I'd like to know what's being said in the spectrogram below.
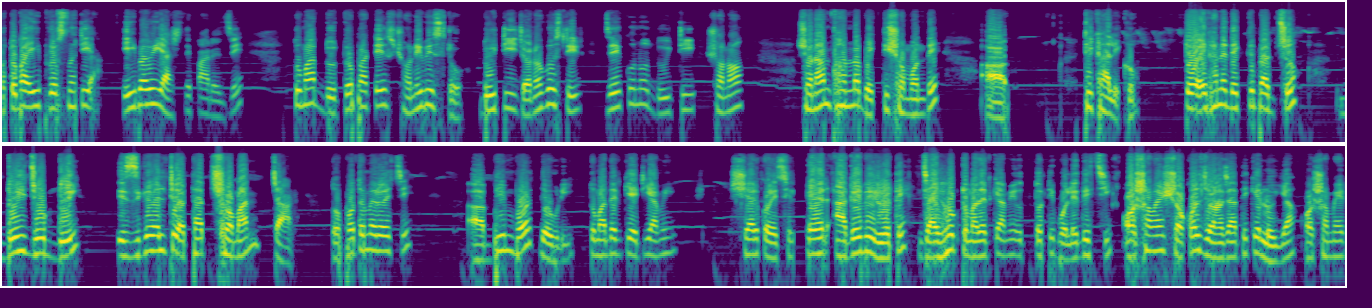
অথবা এই প্রশ্নটি এইভাবেই আসতে পারে যে তোমার দ্রুতপাঠে সন্নিবিষ্ট দুইটি জনগোষ্ঠীর যে কোনো দুইটি সন, স্বনামধন্য ব্যক্তি সম্বন্ধে টিকা লিখো। তো এখানে দেখতে পাচ্ছ দুই যোগ দুই ইজিক্যাল টু অর্থাৎ সমান চার। তো প্রথমে রয়েছে ভীমবর দেউরি। তোমাদেরকে এটি আমি শেয়ার করেছি এর আগের ভিডিওতে যাই হোক তোমাদেরকে আমি উত্তরটি বলে দিচ্ছি। অসমের সকল জনজাতিকে লইয়া অসমের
